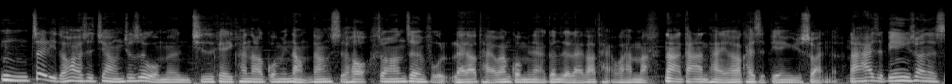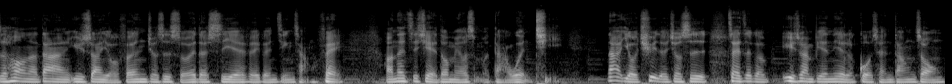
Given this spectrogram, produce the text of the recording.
嗯，这里的话是这样，就是我们其实可以看到国民党当时候中央政府来到台湾，国民党跟着来到台湾嘛，那当然他也要开始编预算了。那开始编预算的时候呢，当然预算有分，就是所谓的事业费跟经常费，好，那这些也都没有什么大问题。那有趣的就是，在这个预算编列的过程当中，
